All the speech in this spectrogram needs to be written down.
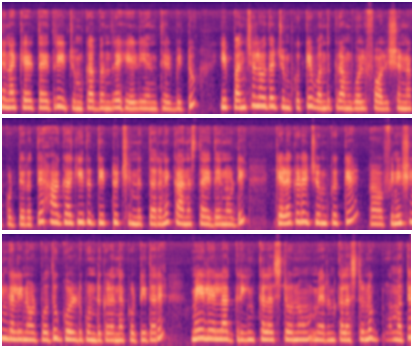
ಜನ ಕೇಳ್ತಾ ಇದ್ರಿ, ಈ ಜುಮ್ಕ ಬಂದರೆ ಹೇಳಿ ಅಂತ ಹೇಳಿಬಿಟ್ಟು. ಈ ಪಂಚಲೋದ ಜುಮ್ಕಕ್ಕೆ ಒಂದು ಗ್ರಾಮ್ ಗೋಲ್ಡ್ ಫಾಲಿಶನ್ನು ಕೊಟ್ಟಿರುತ್ತೆ. ಹಾಗಾಗಿ ಇದು ದಿಟ್ಟು ಚಿನ್ನದ ಥರನೇ ಕಾಣಿಸ್ತಾ ಇದೆ ನೋಡಿ. ಕೆಳಗಡೆ ಜುಮ್ಕಕ್ಕೆ ಫಿನಿಶಿಂಗಲ್ಲಿ ನೋಡ್ಬೋದು ಗೋಲ್ಡ್ ಗುಂಡುಗಳನ್ನು ಕೊಟ್ಟಿದ್ದಾರೆ. ಮೇಲೆ ಎಲ್ಲ green colour stone maroon colour stone ಮತ್ತು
